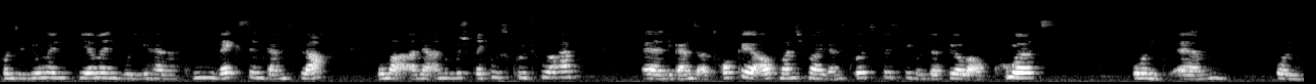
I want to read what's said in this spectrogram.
von so jungen Firmen, wo die Hierarchien weg sind, ganz flach, wo man eine andere Besprechungskultur hat, äh, eine ganz ad hoc, auch manchmal ganz kurzfristig und dafür aber auch kurz. Und, ähm, und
